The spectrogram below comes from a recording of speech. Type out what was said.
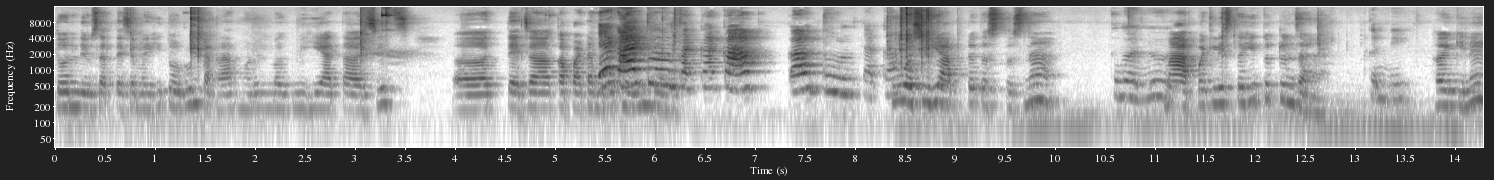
दोन दिवसात त्याच्यामुळे ही तोडून टाकणार म्हणून मग मी ही आता अशीच अं, त्याच्या कपाटामध्ये तू अशी ही आपटत असतोस ना. मग आपटलीस तर ही तुटून जाणार. होय की नाही?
